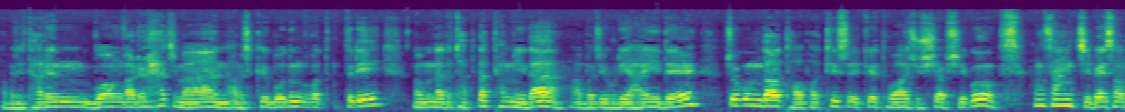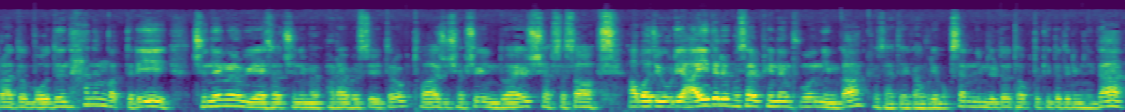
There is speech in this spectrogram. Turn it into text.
아버지 다른 무언가를 하지만 아버지 그 모든 것들이 너무나도 답답합니다. 아버지 우리 아이들 조금 더더 버틸 수 있게 도와주시옵시고 항상 집에서라도 모든 하는 것들이 주님을 위해서 주님을 바라볼 수 있도록 도와주시옵시고 인도하여 주시옵소서 아버지 우리 아이들을 보살피는 부모님과 교사들과 우리 목사님들도 더욱더 기도드립니다.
